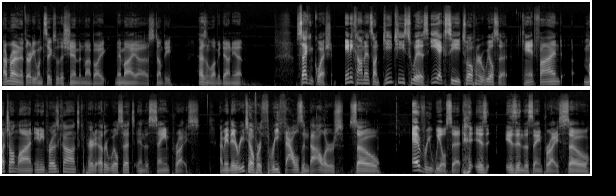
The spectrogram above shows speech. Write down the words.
I'm running a 31.6 with a shim in my bike, in my uh, Stumpy. Hasn't let me down yet. Second question. Any comments on DT Swiss EXC 1200 wheel set? Can't find much online. Any pros and cons compared to other wheel sets in the same price? I mean, they retail for $3,000, so every wheel set is is in the same price. So,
